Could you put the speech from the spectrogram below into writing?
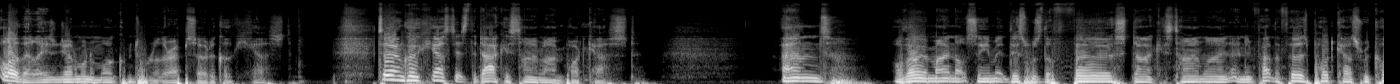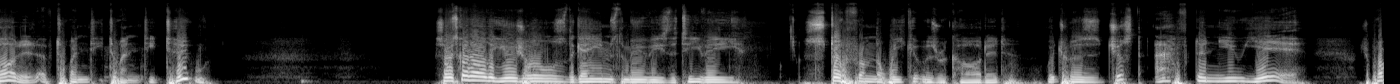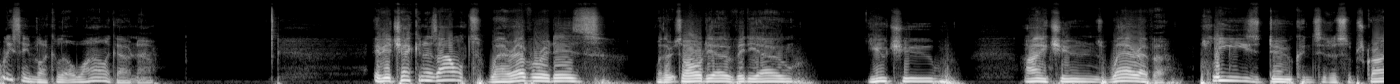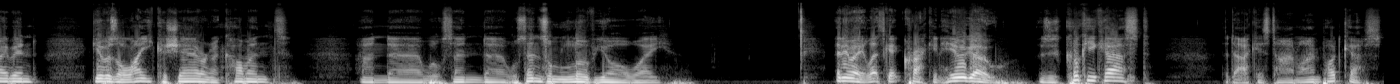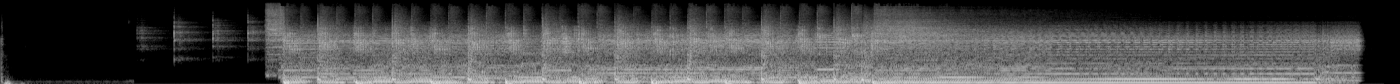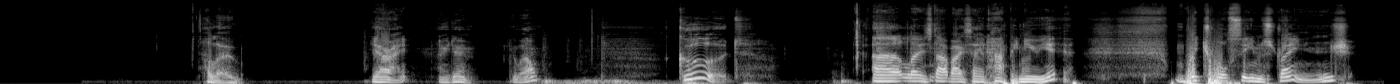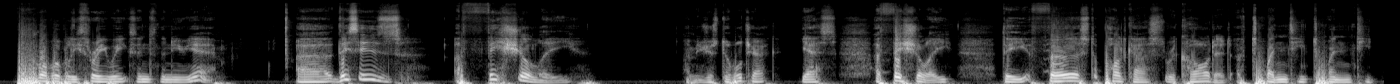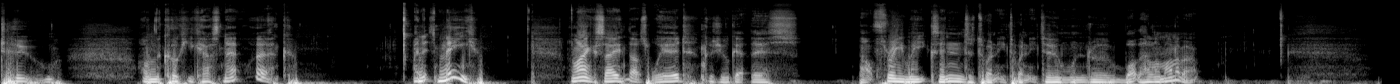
Hello there, ladies and gentlemen, and welcome to another episode of CookieCast. Today on CookieCast, it's the Darkest Timeline podcast. And although it might not seem it, this was the first Darkest Timeline, and in fact, the first podcast recorded of 2022. So it's got all the usuals the games, the movies, the TV, stuff from the week it was recorded, which was just after New Year, which probably seems like a little while ago now. If you're checking us out, wherever it is, whether it's audio, video, YouTube, iTunes, wherever, please do consider subscribing. Give us a like, a share, and a comment, and uh, we'll send uh, we'll send some love your way. Anyway, let's get cracking. Here we go. This is Cookie Cast, the Darkest Timeline podcast. Hello. Yeah, alright? How you doing? You well? Good. Uh, let me start by saying Happy New Year, which will seem strange probably three weeks into the new year. Uh, this is officially, let me just double check. Yes, officially the first podcast recorded of 2022 on the CookieCast network. And it's me. And like I say, that's weird because you'll get this about three weeks into 2022 and wonder what the hell I'm on about.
